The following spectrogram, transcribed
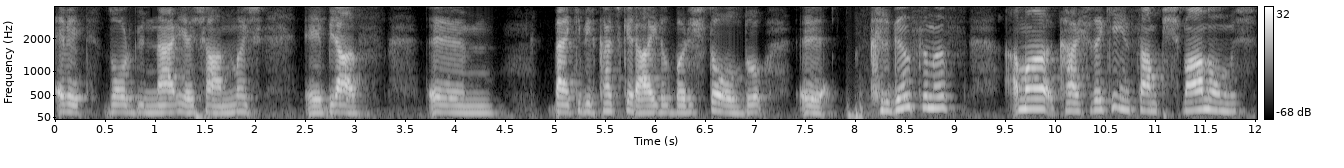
Evet zor günler yaşanmış. E, biraz e, belki birkaç kere ayrıl barışta oldu. E, kırgınsınız ama karşıdaki insan pişman olmuş.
